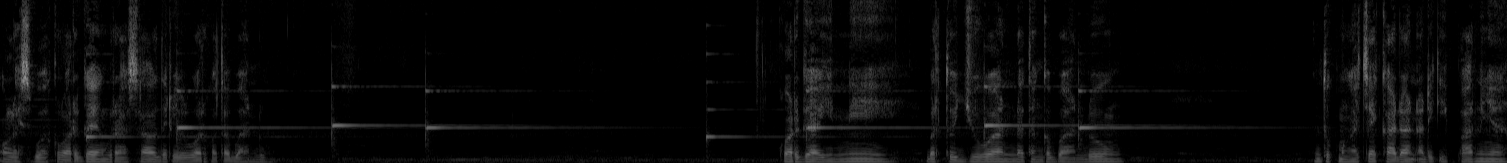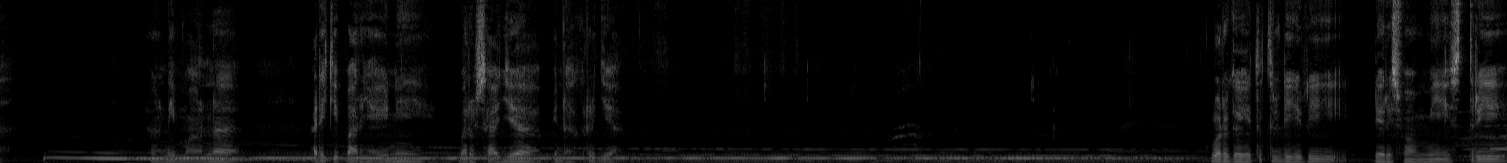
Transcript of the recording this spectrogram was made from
oleh sebuah keluarga yang berasal dari luar kota Bandung. Keluarga ini bertujuan datang ke Bandung untuk mengecek keadaan adik iparnya. Yang di mana adik iparnya ini baru saja pindah kerja. Keluarga itu terdiri dari suami istri,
